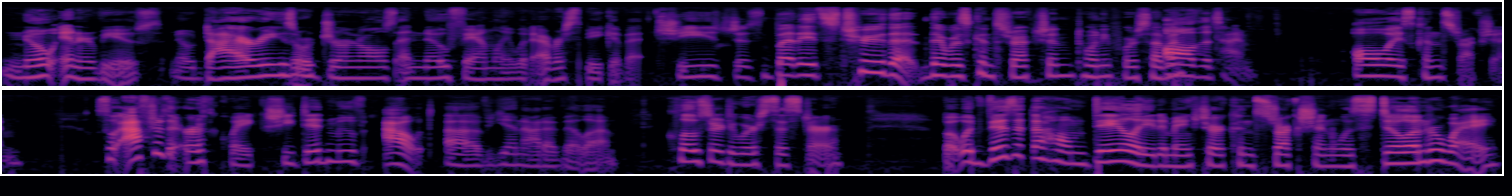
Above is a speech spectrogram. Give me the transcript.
No interviews, no diaries or journals, and no family would ever speak of it. She's just But it's true that there was construction 24 7. all the time. Always construction. So after the earthquake, she did move out of Llanada Villa, closer to her sister, but would visit the home daily to make sure construction was still underway,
